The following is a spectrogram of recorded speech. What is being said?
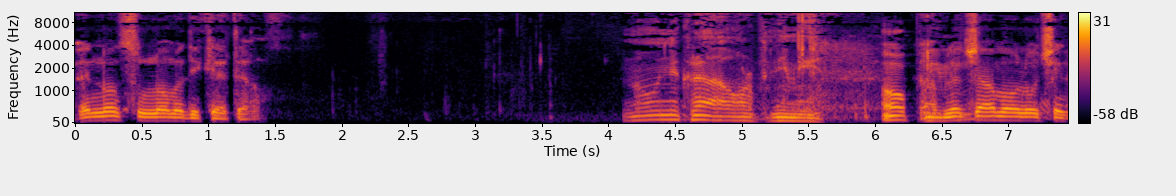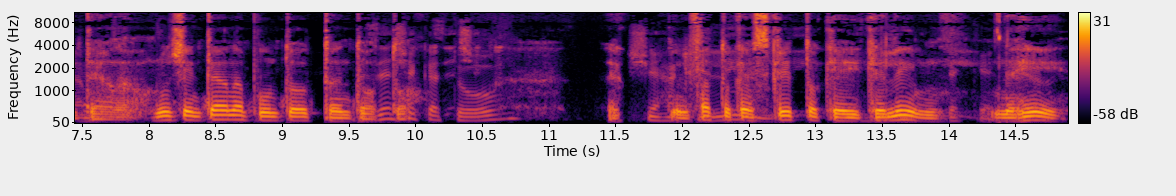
e non sul nome di Keter. Leggiamo luce interna. Luce interna, punto 38. Il fatto che è scritto che i Kelim Nehi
